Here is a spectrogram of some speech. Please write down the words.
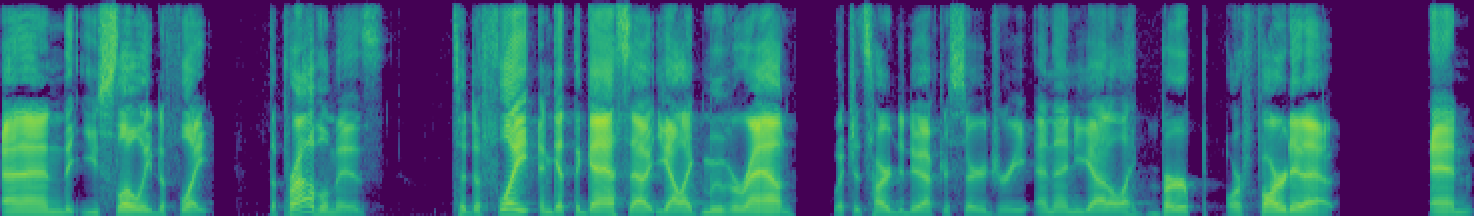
and you slowly deflate. The problem is to deflate and get the gas out, you gotta like move around, which it's hard to do after surgery, and then you gotta like burp or fart it out. And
